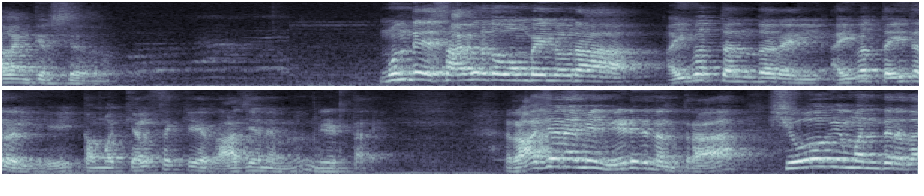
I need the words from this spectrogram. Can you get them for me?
ಅಲಂಕರಿಸಿದರು. ಮುಂದೆ ಸಾವಿರದ ಒಂಬೈನೂರ ಐವತ್ತೊಂದರಲ್ಲಿ, ಐವತ್ತೈದರಲ್ಲಿ ತಮ್ಮ ಕೆಲಸಕ್ಕೆ ರಾಜೀನಾಮೆಯನ್ನು ನೀಡ್ತಾರೆ. ರಾಜೀನಾಮೆ ನೀಡಿದ ನಂತರ ಶಿವೋಗಿ ಮಂದಿರದ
